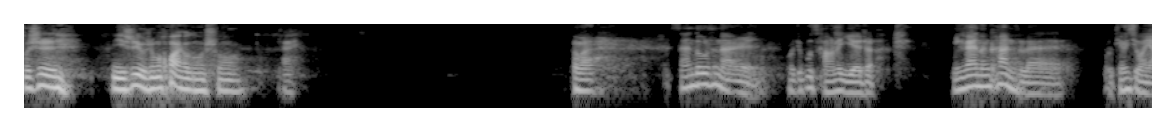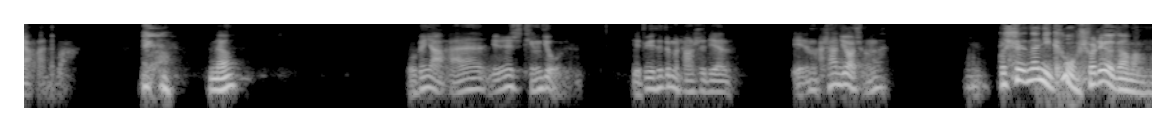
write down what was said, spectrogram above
不是，你是有什么话要跟我说吗？来，哥们儿，咱都是男人，我就不藏着掖着了。应该能看出来，我挺喜欢雅涵的吧？能。我跟雅涵也认识挺久了，也追她这么长时间了，也马上就要成了。不是，那你跟我说这个干嘛？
